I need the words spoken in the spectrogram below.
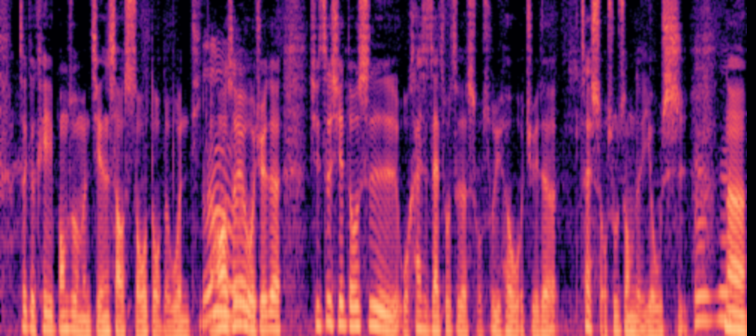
这个可以帮助我们减少手抖的问题。然后，所以我觉得其实这些都是我开始在做这个手术以后，我觉得在手术中的优势。嗯，那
